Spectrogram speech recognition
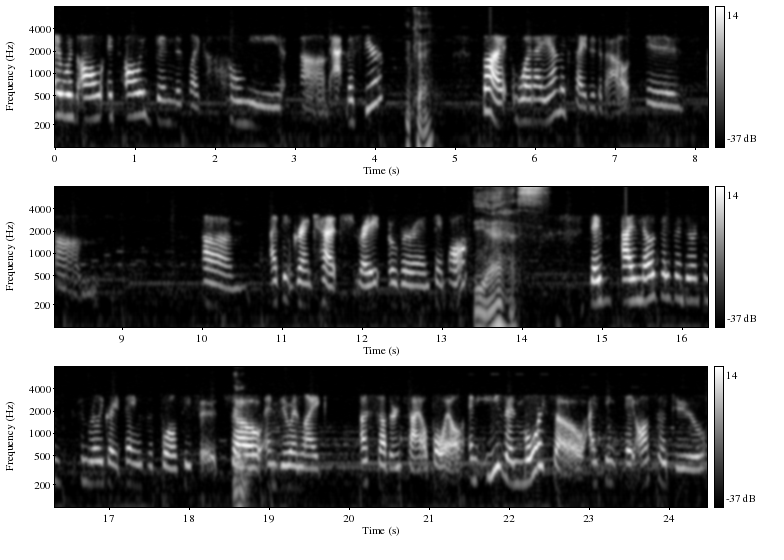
it was all. It's always been this like homey um, atmosphere. Okay. But what I am excited about is, um, um, I think Grand Catch, right over in St. Paul. Yes. They've, I know they've been doing some some really great things with boiled seafood. So and doing like a southern style boil, and even more so, I think they also do,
